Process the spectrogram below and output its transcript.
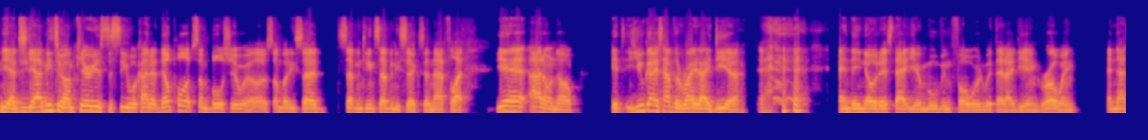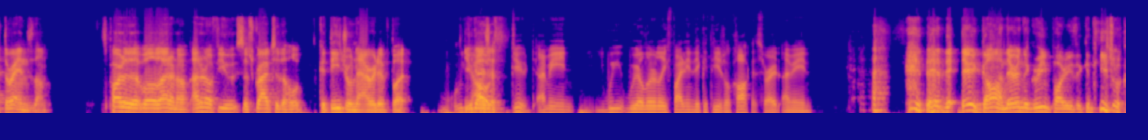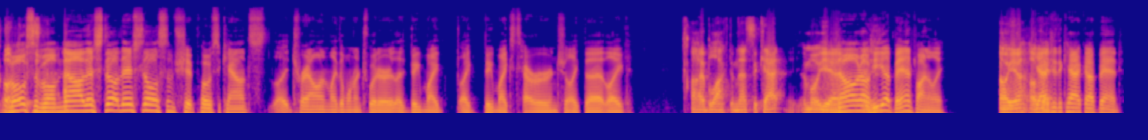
Yeah, just yeah, me too. I'm curious to see what kind of they'll pull up some bullshit where oh somebody said 1776 and that flat. Yeah, I don't know. It's you guys have the right idea, and they notice that you're moving forward with that idea and growing, and that threatens them. It's part of the well, I don't know. I don't know if you subscribe to the whole cathedral narrative, but You guys Oh, are- dude. I mean, we we're literally fighting the cathedral caucus, right? I mean, they're, they're gone. They're in the Green Party, the cathedral. Caucus. most of them. No, there's still there's still some shit post accounts like trailing like the one on Twitter, like Big Mike, like Big Mike's terror and shit like that. Like, I blocked him. That's the cat. Yeah. no, no, he got banned finally. Oh yeah. Okay. Gadget the cat got banned.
